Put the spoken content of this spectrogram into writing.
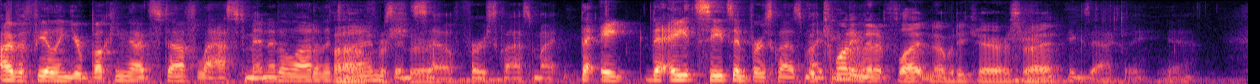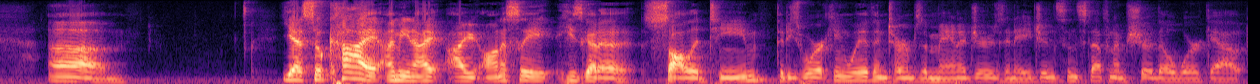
I have a feeling you're booking that stuff last minute a lot of the Oh, times, and sure. so first class might the eight the eight seats in first class The might be 20 booked. minute flight, nobody cares, right? exactly. Yeah. Um, yeah. So Kai, I mean, I, I honestly, he's got a solid team that he's working with in terms of managers and agents and stuff, and I'm sure they'll work out.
